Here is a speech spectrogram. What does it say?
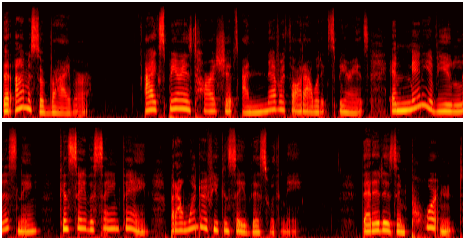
that I'm a survivor. I experienced hardships I never thought I would experience, and many of you listening can say the same thing. But I wonder if you can say this with me that it is important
